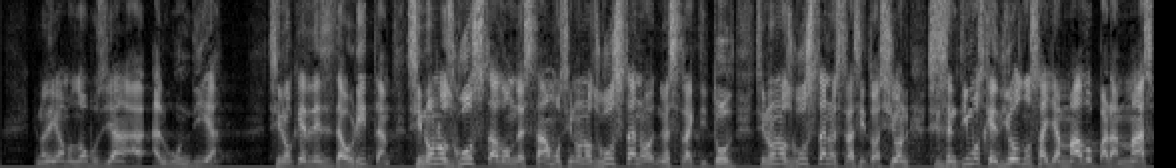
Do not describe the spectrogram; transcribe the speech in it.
que no digamos, no, pues ya algún día sino que desde ahorita, si no nos gusta donde estamos, si no nos gusta nuestra actitud, si no nos gusta nuestra situación, si sentimos que Dios nos ha llamado para más,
